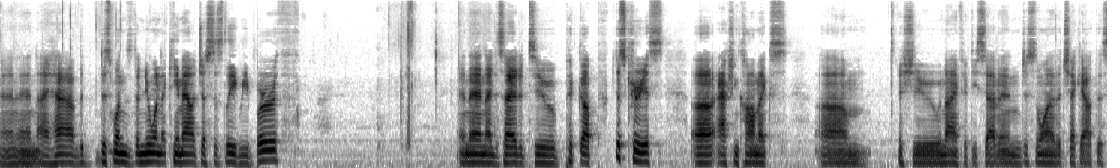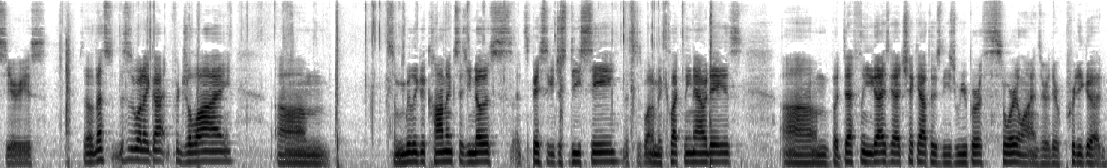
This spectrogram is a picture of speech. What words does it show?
And then I have the, this one's the new one that came out, Justice League Rebirth. And then I decided to pick up, just curious, uh, Action Comics um, issue 957. Just wanted to check out this series. So that's this is what I got for July. Um, some really good comics. As you notice, it's basically just DC. This is what I've been collecting nowadays. Um, but definitely, you guys got to check out those these Rebirth storylines. They're, they're pretty good.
